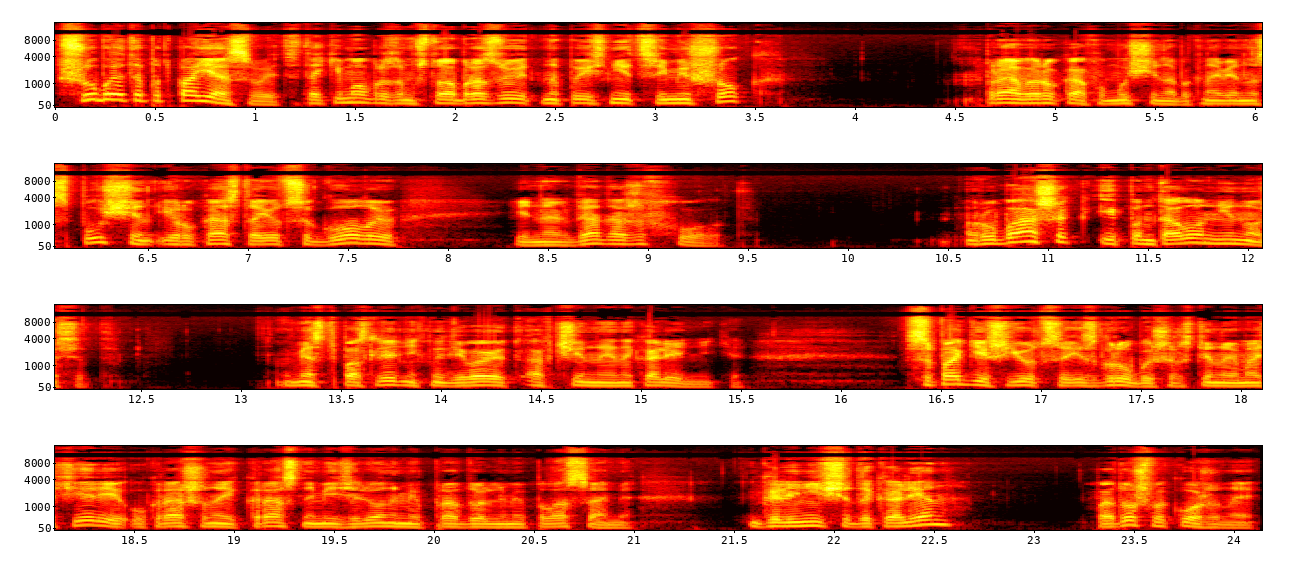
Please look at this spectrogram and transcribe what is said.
Шуба эта подпоясывается таким образом, что образует на пояснице мешок, Правый рукав у мужчин обыкновенно спущен, и рука остается голую, иногда даже в холод. Рубашек и панталон не носят. Вместо последних надевают овчинные наколенники. Сапоги шьются из грубой шерстяной материи, украшенной красными и зелеными продольными полосами. Голенища до колен, подошвы кожаные,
